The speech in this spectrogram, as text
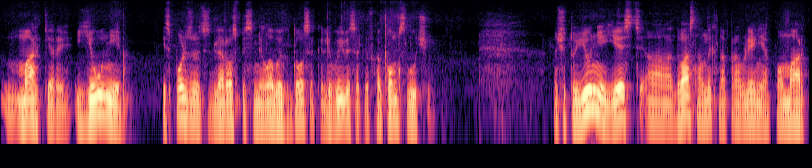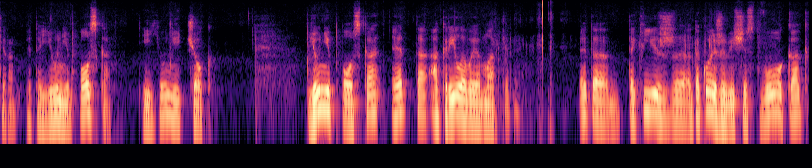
маркеры Юни используются для росписи меловых досок или вывесок и в каком случае. Значит, у Юни есть а, два основных направления по маркерам. Это Юни Поска и Юни Чок. Юни Поска – это акриловые маркеры. Это такие же, такое же вещество, как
